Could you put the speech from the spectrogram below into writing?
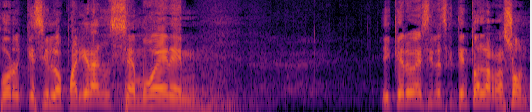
porque si lo parieran se mueren. Y quiero decirles que tienen toda la razón,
